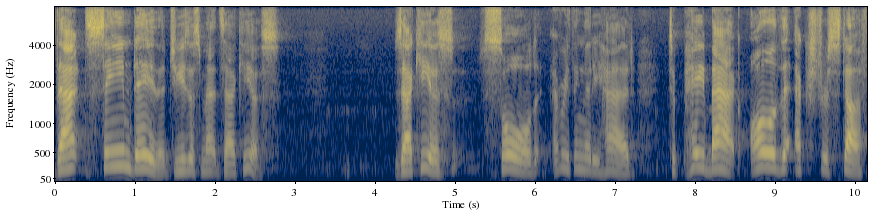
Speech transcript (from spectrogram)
That same day that Jesus met Zacchaeus, Zacchaeus sold everything that he had to pay back all of the extra stuff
